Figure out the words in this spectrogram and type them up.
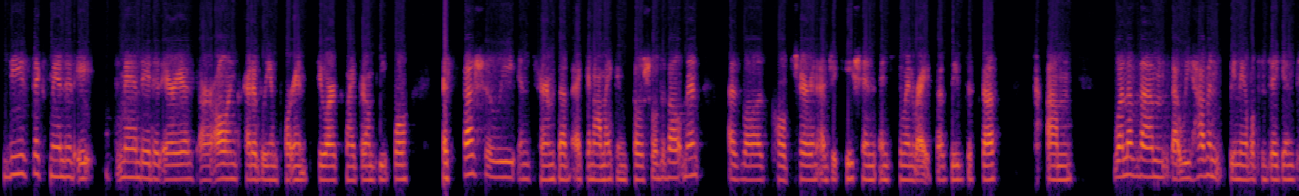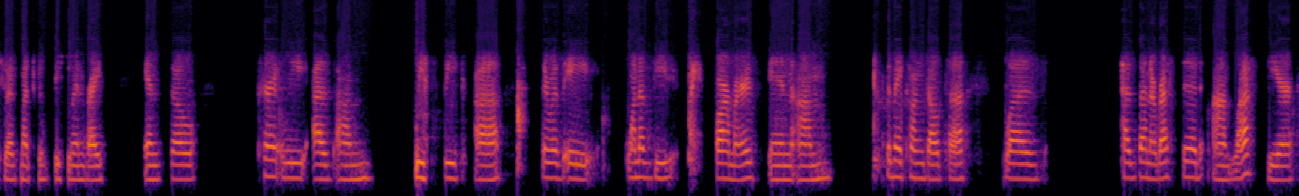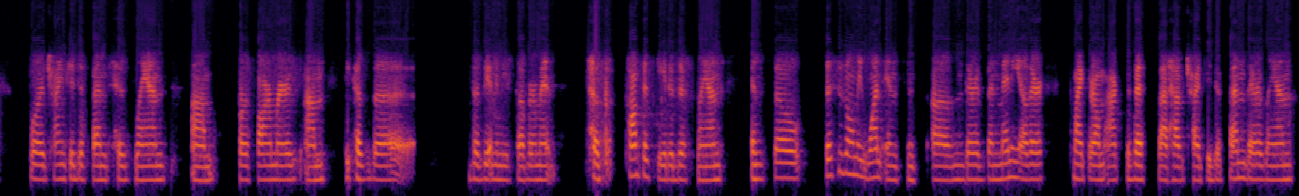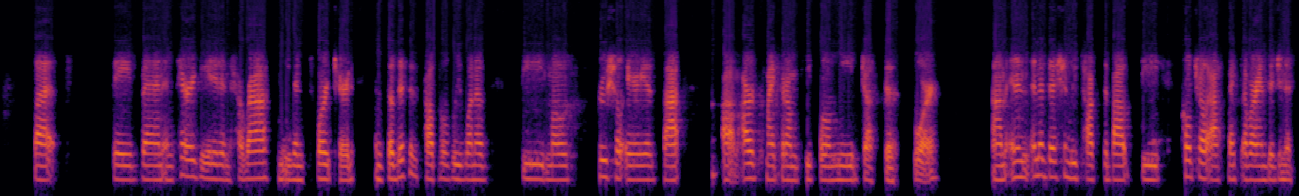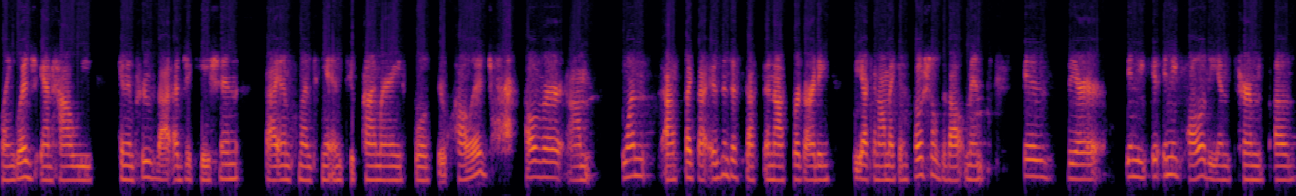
these six mandated, mandated areas are all incredibly important to our Khmer people, especially in terms of economic and social development, as well as culture and education and human rights, as we've discussed. Um, one of them that we haven't been able to dig into as much as the human rights And so currently, as um, we speak, uh, there was a one of the farmers in um, the Mekong Delta was has been arrested um, last year for trying to defend his land um, for farmers um, because the the Vietnamese government took confiscated this land, and so this is only one instance. Um, there have been many other Khmer activists that have tried to defend their land, but they've been interrogated and harassed and even tortured. And so this is probably one of the most crucial areas that um, our Khmer people need justice for. Um, and in addition, we talked about the cultural aspects of our indigenous language and how we can improve that education by implementing it into primary schools through college. However, um, one aspect that isn't discussed enough regarding the economic and social development is their inequality in terms of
